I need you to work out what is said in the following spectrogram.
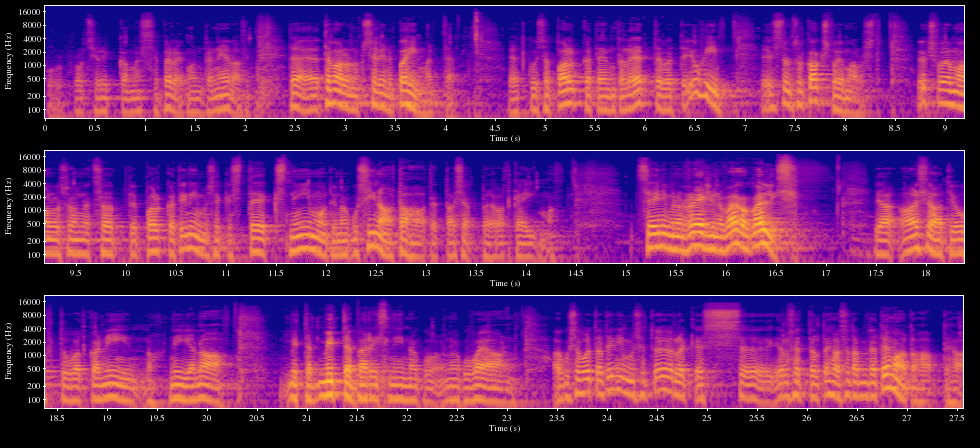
kuulub Rootsi rikkamasse perekonda ja nii edasi. temal on üks selline põhimõte et kui sa palkad endale ettevõtte juhi, siis on sul kaks võimalust. üks võimalus on, et sa palkad inimese, kes teeks niimoodi, nagu sina tahad, et asjad peavad käima. see inimene on reeglina väga kallis ja asjad juhtuvad ka nii, noh, nii ja naa. Mitte, mitte päris nii, nagu, nagu vaja on aga kui sa võtad inimese tööle, kes ja lased tal teha seda, mida tema tahab teha,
